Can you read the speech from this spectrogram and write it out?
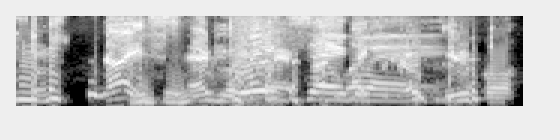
Nice. Segue. Great I like it. Segue. Beautiful.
